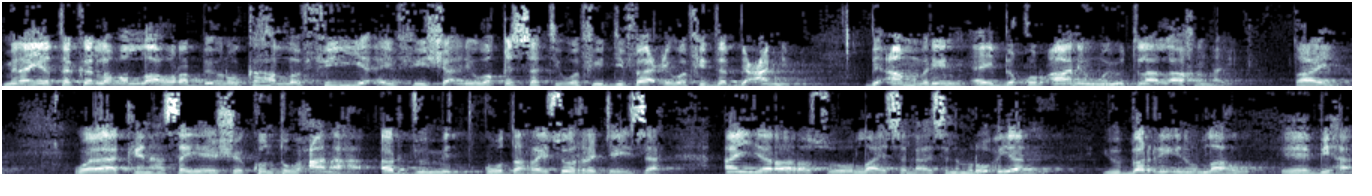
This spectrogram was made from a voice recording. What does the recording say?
min an yatakalama allahu rabbi ka hadlo fiya ay fii shani wa qisati wa fii difaaci wa fii dabi cani bimrin ay biqur'aanin wayutla la akhrinhayo ayb walaakiin hase yeeshee kuntu waxaan arju mid quudarayso rajaysa an yaraa rasuul lahi sal slm ru'yan yubarin llahu e, biha.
